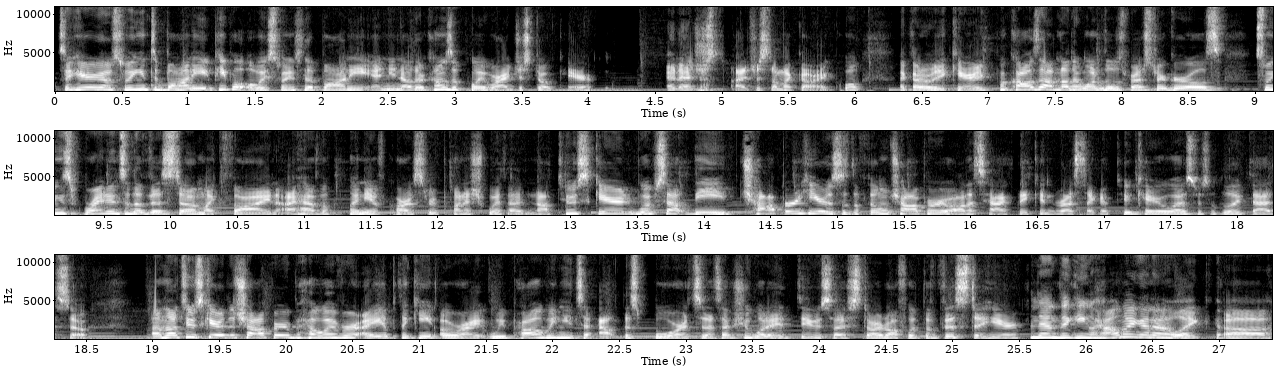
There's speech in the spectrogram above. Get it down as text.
So here I go swinging to Bonney. People always swing to the Bonney, and you know there comes a point where I just don't care. And I just, I just, I'm like, all right, cool. I don't really care. Calls out another one of those Rester girls, swings right into the Vista. I'm like, fine. I have a plenty of cards to replenish with. I'm not too scared. Whips out the Chopper here. This is the Film Chopper. On attack, they can rest like a 2 KOS or something like that. So I'm not too scared of the chopper, however, I am thinking, all right, we probably need to out this board. So that's actually what I do. So I start off with the Vista here. And then I'm thinking, how am I gonna like, uh,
